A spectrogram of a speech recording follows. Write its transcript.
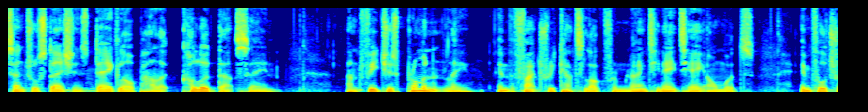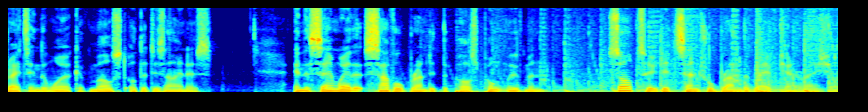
Central Station's Dayglow palette coloured that scene and features prominently in the factory catalogue from 1988 onwards, infiltrating the work of most other designers. In the same way that Saville branded the post punk movement, so too did Central brand the rave generation.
